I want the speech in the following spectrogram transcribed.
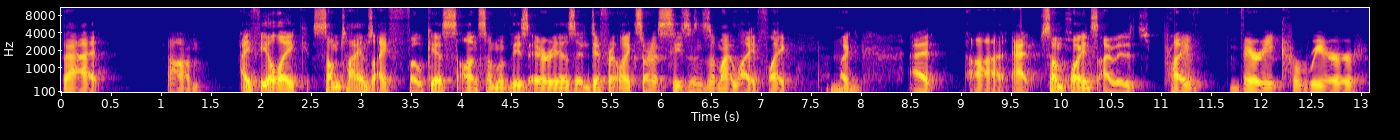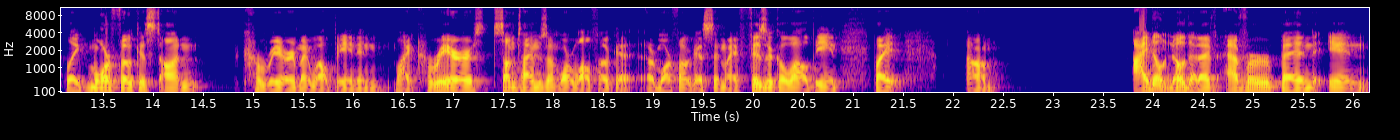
that um I feel like sometimes I focus on some of these areas in different like sort of seasons of my life. Like like at uh, at some points I was probably very career like more focused on career and my well-being in my career. Sometimes I'm more well focused or more focused in my physical well-being. But um I don't know that I've ever been in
